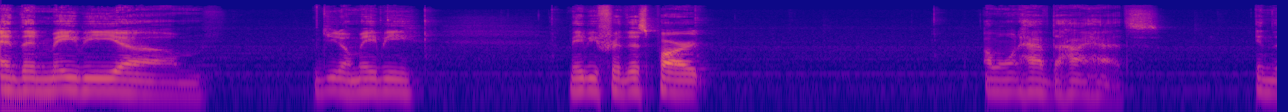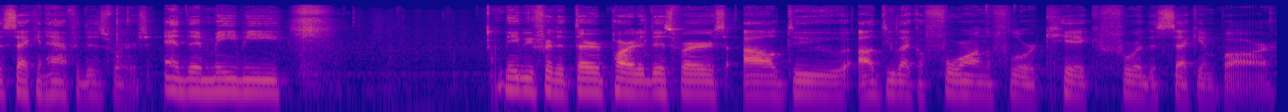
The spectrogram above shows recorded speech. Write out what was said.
And then maybe um you know maybe maybe for this part I won't have the hi-hats in the second half of this verse. And then maybe maybe for the third part of this verse I'll do I'll do like a four on the floor kick for the second bar.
